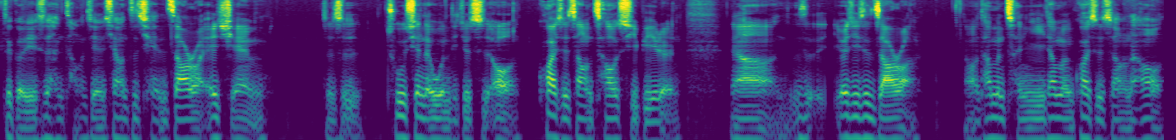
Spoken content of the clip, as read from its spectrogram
这个也是很常见。像之前 Zara、H&M 就是出现的问题，就是哦，快时尚抄袭别人，那尤其是 Zara，然后他们成衣，他们快时尚，然后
